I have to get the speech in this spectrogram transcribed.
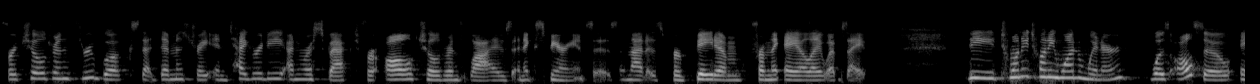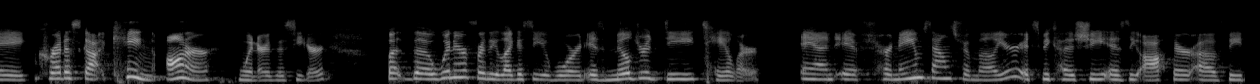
for children through books that demonstrate integrity and respect for all children's lives and experiences. And that is verbatim from the ALA website. The 2021 winner was also a Coretta Scott King honor winner this year, but the winner for the Legacy Award is Mildred D. Taylor. And if her name sounds familiar, it's because she is the author of the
